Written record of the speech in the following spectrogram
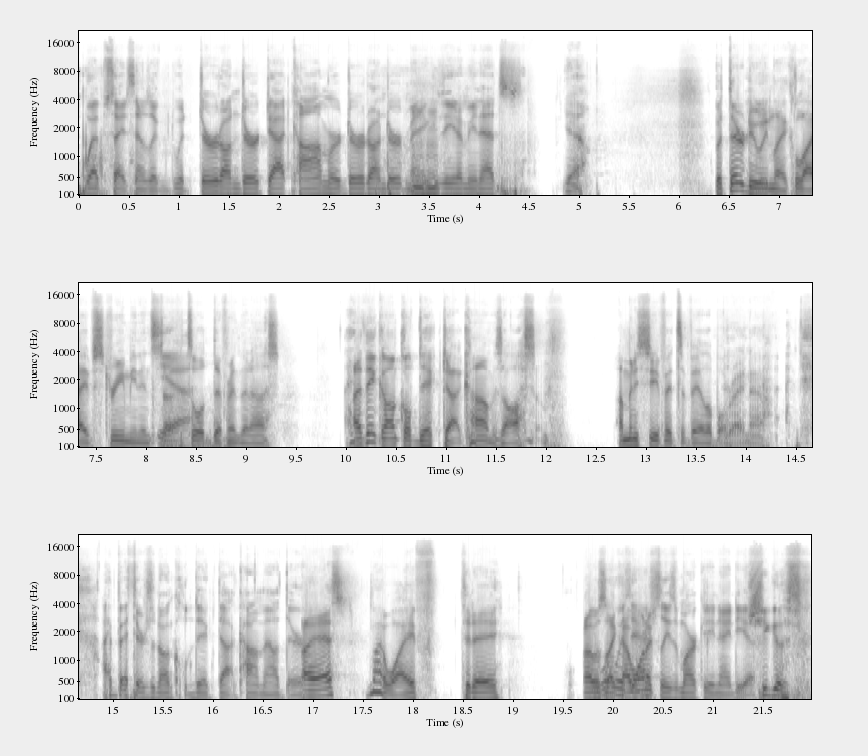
website? Sounds like what dirtondirt.com or Dirt on Dirt Mm-hmm. magazine. I mean, that's yeah? But they're doing like live streaming and stuff. Yeah. It's a little different than us. I think UncleDick.com is awesome. I'm going to see if it's available right now. I bet there's an UncleDick.com out there. I asked my wife today. I was what like, was I want to Ashley's marketing idea? She goes,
